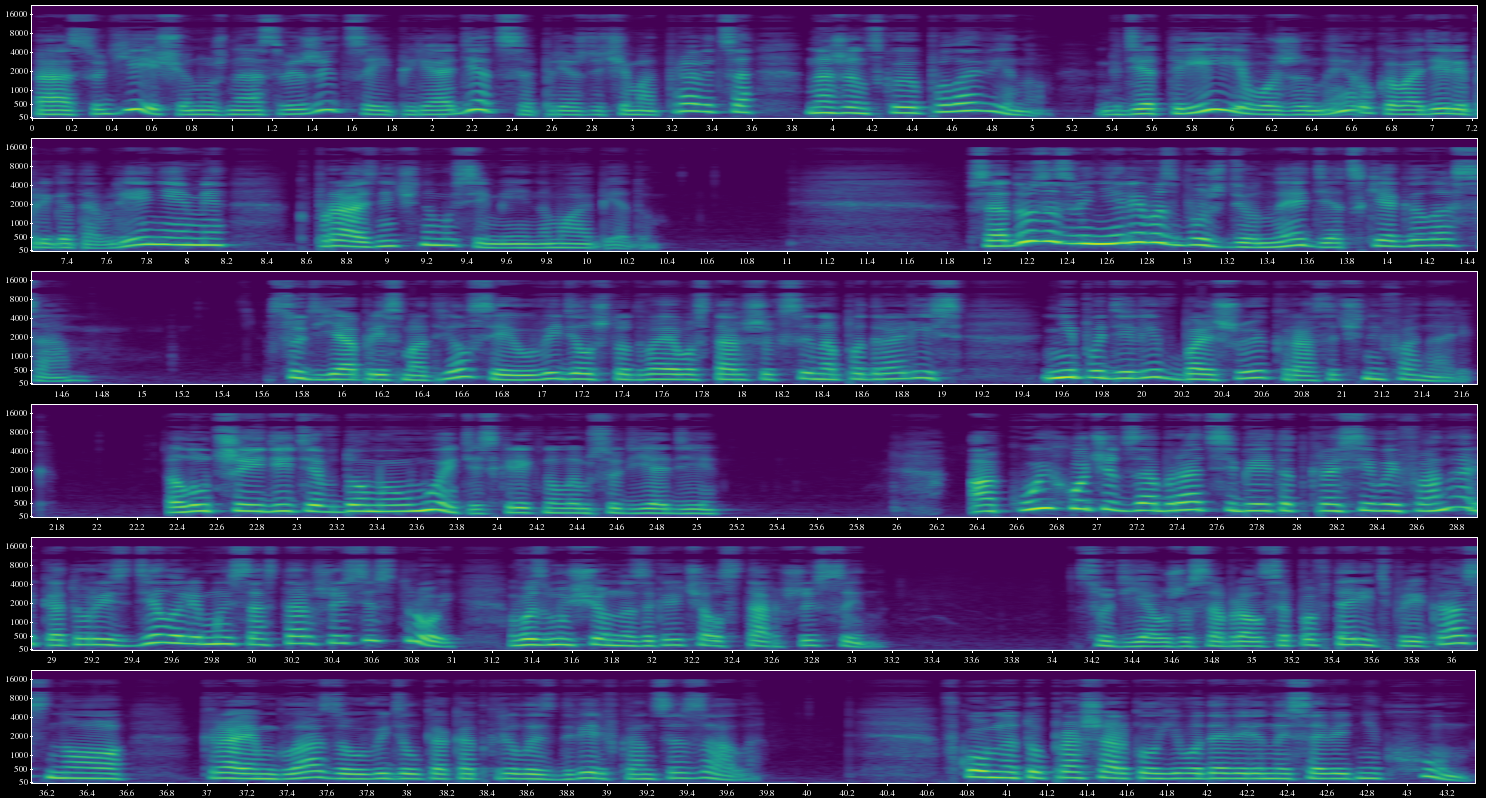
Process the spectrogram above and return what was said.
А судье еще нужно освежиться и переодеться, прежде чем отправиться на женскую половину, где три его жены руководили приготовлениями к праздничному семейному обеду. В саду зазвенели возбужденные детские голоса. Судья присмотрелся и увидел, что два его старших сына подрались, не поделив большой красочный фонарик. «Лучше идите в дом и умойтесь!» — крикнул им судья Ди. «А Куй хочет забрать себе этот красивый фонарь, который сделали мы со старшей сестрой!» — возмущенно закричал старший сын. Судья уже собрался повторить приказ, но краем глаза увидел, как открылась дверь в конце зала. В комнату прошаркал его доверенный советник Хун.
